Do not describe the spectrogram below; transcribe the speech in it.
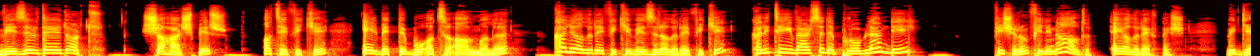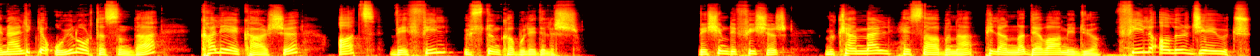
Vezir D4, Şah H1, At F2, elbette bu atı almalı. Kale alır F2, vezir alır F2. Kaliteyi verse de problem değil. Fischer'ın filini aldı. E alır F5. Ve genellikle oyun ortasında kaleye karşı at ve fil üstün kabul edilir. Ve şimdi Fischer mükemmel hesabına, planına devam ediyor. Fil alır C3.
